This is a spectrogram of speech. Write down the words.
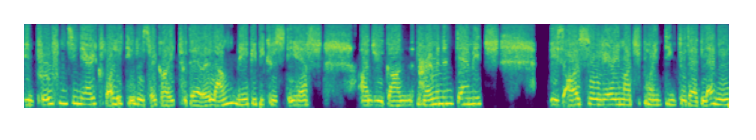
improvements in air quality with regard to their lung, maybe because they have undergone permanent damage, is also very much pointing to that level.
